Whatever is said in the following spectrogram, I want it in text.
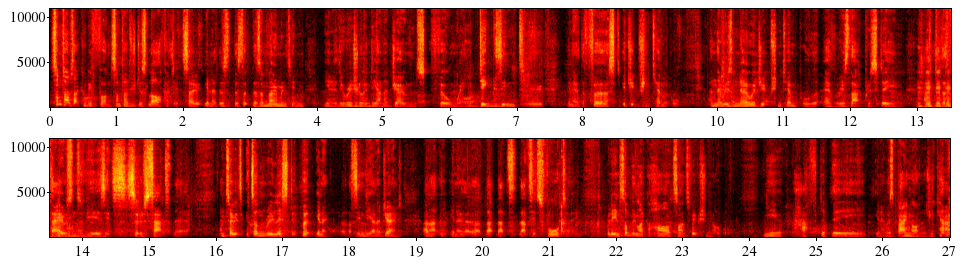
sometimes that can be fun. Sometimes you just laugh at it. So you know, there's there's a, there's a moment in you know the original Indiana Jones film where he digs into you know the first Egyptian temple, and there is no Egyptian temple that ever is that pristine after the thousands of years it's sort of sat there, and so it's it's unrealistic. But you know that's Indiana Jones, and that, you know that, that that's that's its forte. But in something like a hard science fiction novel, you have to be, you know, as bang on as you can.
